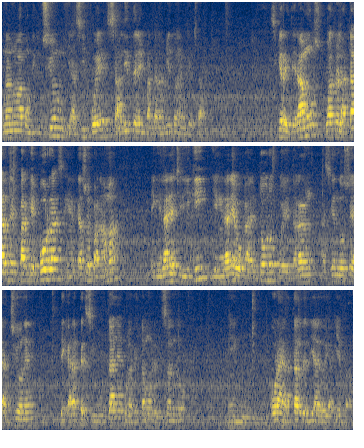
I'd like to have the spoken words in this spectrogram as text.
una nueva constitución y así pues salir del empantanamiento en el que estamos. Así que reiteramos, 4 de la tarde, Parque Porras, en el caso de Panamá, en el área Chiriquí y en el área Boca del Toro, pues estarán haciéndose acciones de carácter simultáneo con la que estamos realizando en horas de la tarde el día de hoy aquí en Panamá.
